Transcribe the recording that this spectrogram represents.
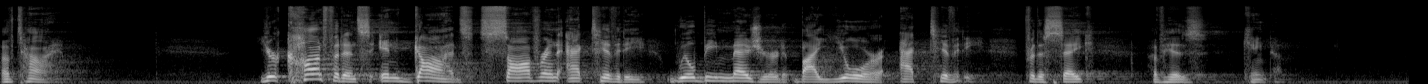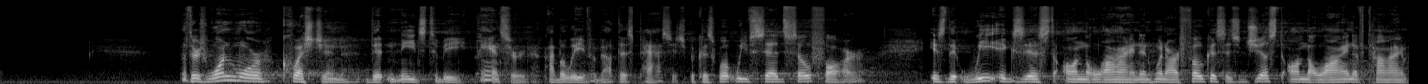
of time. Your confidence in God's sovereign activity will be measured by your activity for the sake of His kingdom. But there's one more question that needs to be answered, I believe, about this passage, because what we've said so far is that we exist on the line, and when our focus is just on the line of time,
